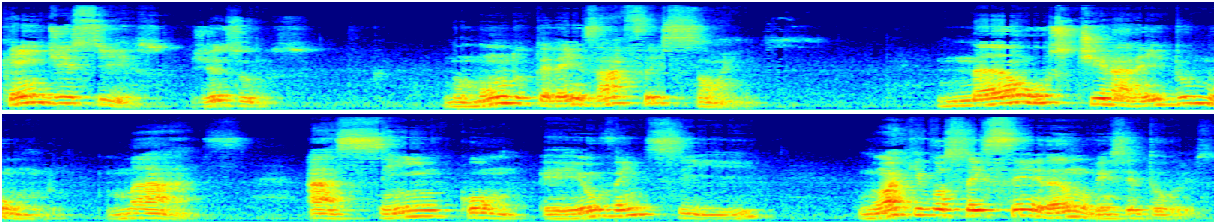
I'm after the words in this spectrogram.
Quem disse isso? Jesus. No mundo tereis aflições. Não os tirarei do mundo, mas assim como eu venci, não é que vocês serão vencedores,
